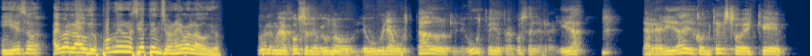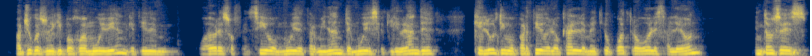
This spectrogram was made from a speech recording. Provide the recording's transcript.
Y eso, ahí va el audio, pónganle así atención, ahí va el audio. Una cosa es lo que uno le hubiera gustado, lo que le gusta, y otra cosa es la realidad. La realidad y el contexto es que Pachuca es un equipo que juega muy bien, que tiene jugadores ofensivos muy determinantes, muy desequilibrantes, que el último partido de local le metió cuatro goles al León. Entonces,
